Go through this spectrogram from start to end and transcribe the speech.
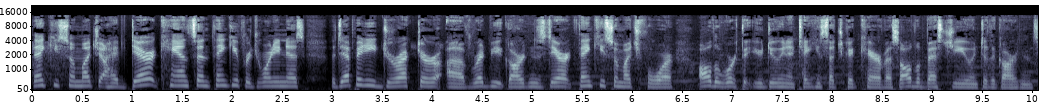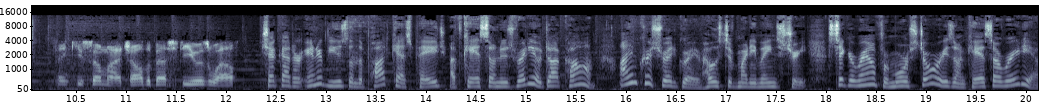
Thank you so much. I have Derek Hansen. Thank you for joining us, the Deputy Director of Red Butte Gardens. Derek, thank you so much for all the work that you're doing and taking such good care of us. All the best to you and to the gardens. Thank you so much. All the best to you as well. Check out our interviews on the podcast page of KSLNewsRadio.com. I'm Chris Redgrave, host of Mighty Main Street. Stick around for more stories on KSL Radio.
